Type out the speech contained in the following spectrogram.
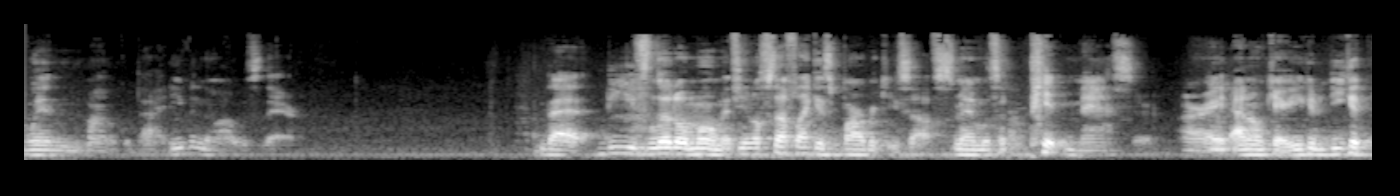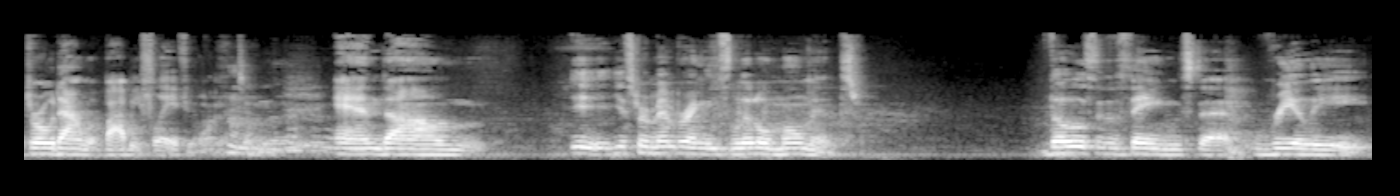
when my uncle died, even though I was there. that these little moments, you know, stuff like his barbecue sauce. Man was a pit master. All right, I don't care. You could you could throw down with Bobby Flay if you wanted to, and um, just remembering these little moments. Those are the things that really,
